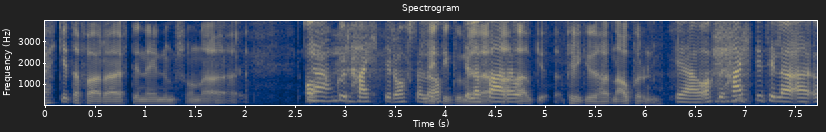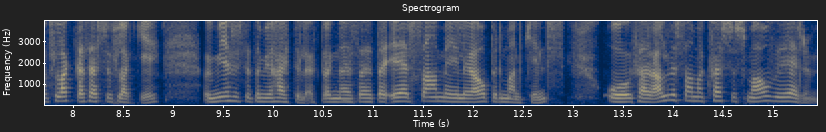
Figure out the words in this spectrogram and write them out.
ekkit að fara eftir neinum svona okkur hættir ofsalega oft til að fara fyrir ekki þau þarna ákvörunum já, okkur hættir til að flagga þessu flaggi. Og mér finnst þetta mjög hættulegt vegna þess að þetta er sameigilega ábyrð mannkins og það er alveg sama hversu smá við erum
